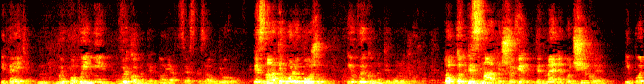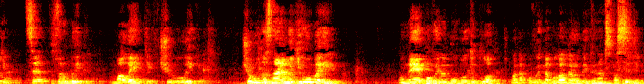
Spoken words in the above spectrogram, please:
І третє, ми повинні виконати, ну як це я сказав у другому, пізнати волю Божу і виконати волю Божу. Тобто пізнати, що він від мене очікує, і потім це зробити маленьке чи велике. Чому ми знаємо Діву Марію? У неї повинен був бути плод. Вона повинна була народити нам Спасителя.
